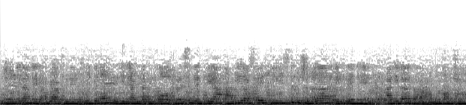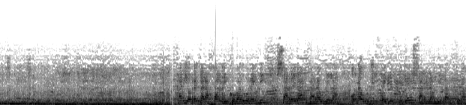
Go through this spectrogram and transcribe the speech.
honetan Carlos Puigdemont Generalitateko presidentea adierazpen instituzionala egiten ari da eta urrengo instituzionala jasoko Kari horretara joan nahiko badu oraindik sarrerak badaudela. Ona hurbil zaitezkete sarrera horiek hartzera.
